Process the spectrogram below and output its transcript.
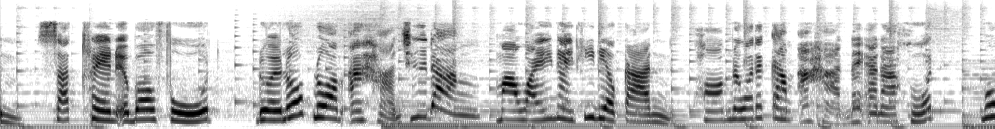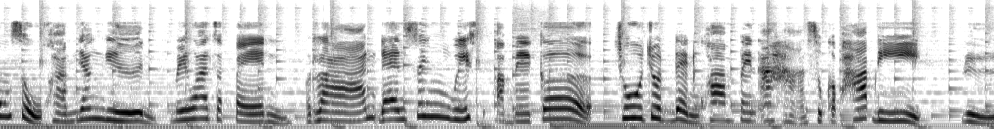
ม Sustainable Food โดยรวบรวมอาหารชื่อดังมาไว้ในที่เดียวกัน พร้อมนวัตกรรมอาหารในอนาคต มุ่งสู่ความยั่งยืน ไม่ว่าจะเป็นร้าน Dancing with a Baker ชูจุดเด่นความเป็นอาหารสุขภาพดี หรือ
